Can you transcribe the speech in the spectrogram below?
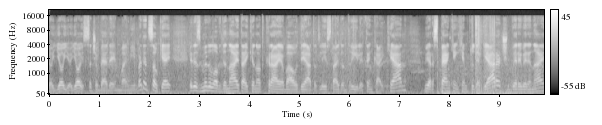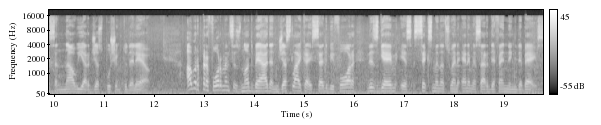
oi, oi, oi, oi, such a bad aim by me, but it's okay. It is middle of the night, I cannot cry about that, at least I don't really think I can. We are spanking him to the garage, very, very nice, and now we are just pushing to the Leo. Our performance is not bad and just like I said before, this game is 6 minutes when enemies are defending the base.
